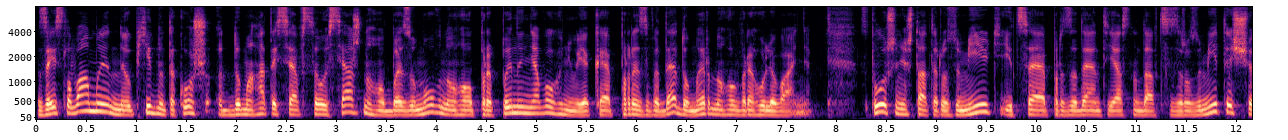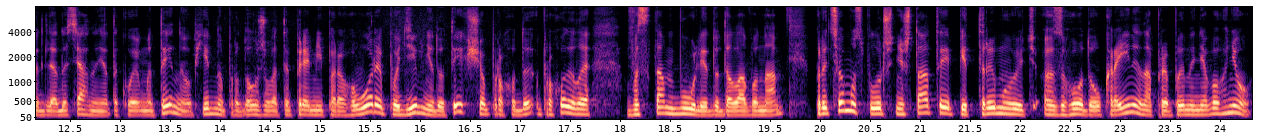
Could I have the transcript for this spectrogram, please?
За її словами, необхідно також домагатися всеосяжного безумовного припинення вогню, яке призведе до мирного врегулювання. Сполучені Штати розуміють, і це президент ясно дав це зрозуміти, що для досягнення такої мети необхідно продовжувати прямі переговори, подібні до тих, що проходили в Стамбулі. Додала вона. При цьому Сполучені Штати підтримують згоду України на припинення вогню.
